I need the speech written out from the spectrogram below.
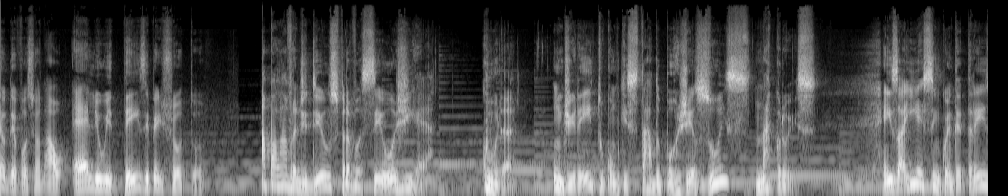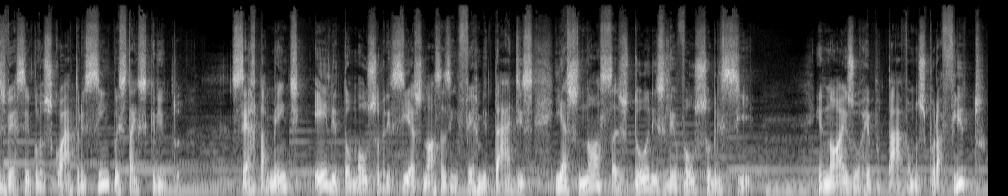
é o devocional Hélio e Deise Peixoto. A palavra de Deus para você hoje é: cura, um direito conquistado por Jesus na cruz. Em Isaías 53, versículos 4 e 5 está escrito: Certamente ele tomou sobre si as nossas enfermidades e as nossas dores levou sobre si. E nós o reputávamos por aflito,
